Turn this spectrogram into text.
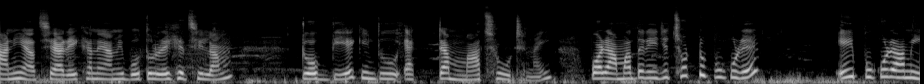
পানি আছে আর এখানে আমি বোতল রেখেছিলাম টোপ দিয়ে কিন্তু একটা মাছও ওঠে নাই। পরে আমাদের এই যে ছোট্ট পুকুরে এই পুকুরে আমি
